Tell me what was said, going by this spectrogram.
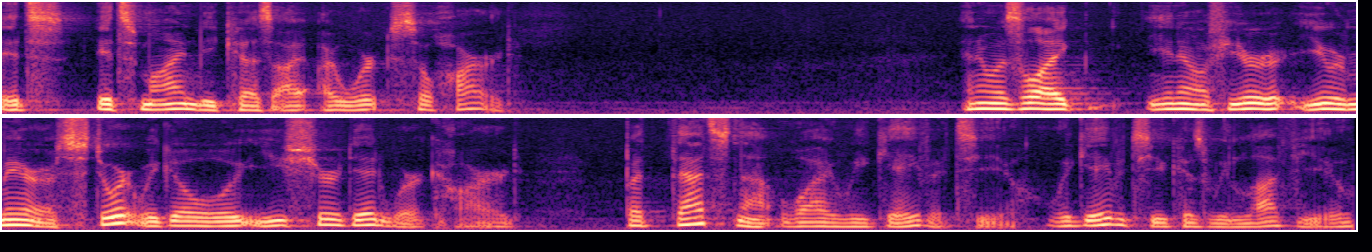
it's, it's mine because I, I worked so hard. And it was like, you know, if you're, you or me or a Stewart, we go, well, you sure did work hard. But that's not why we gave it to you. We gave it to you because we love you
